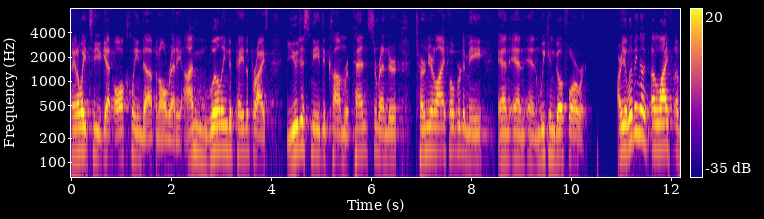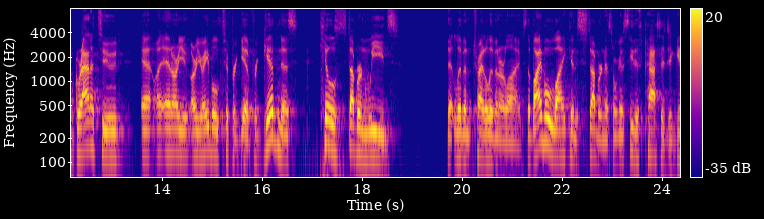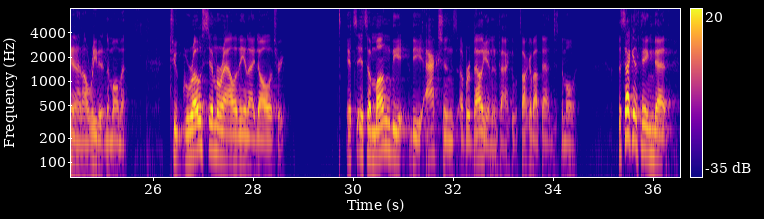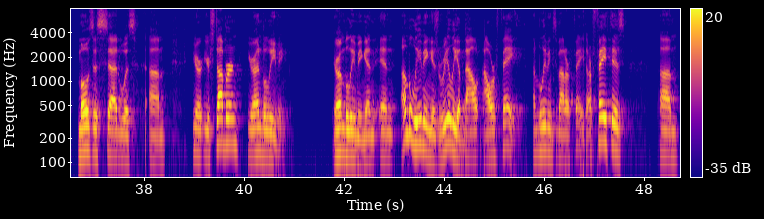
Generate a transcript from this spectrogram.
I'm going to wait till you get all cleaned up and all ready. I'm willing to pay the price. You just need to come, repent, surrender, turn your life over to me, and, and, and we can go forward. Are you living a, a life of gratitude and, and are, you, are you able to forgive? Forgiveness kills stubborn weeds that live in, try to live in our lives. The Bible likens stubbornness, and we're going to see this passage again. I'll read it in a moment, to gross immorality and idolatry. It's, it's among the, the actions of rebellion, in fact. We'll talk about that in just a moment. The second thing that Moses said was um, you're, you're stubborn, you're unbelieving. You're unbelieving. And, and unbelieving is really about our faith. Unbelieving is about our faith. Our faith is um,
